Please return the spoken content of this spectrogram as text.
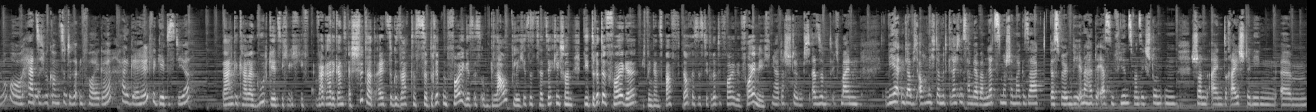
Hallo, herzlich willkommen zur dritten Folge. Hallo Gerhild, wie geht es dir? Danke, Carla, gut geht's. Ich, ich, ich, war gerade ganz erschüttert, als du gesagt hast, zur dritten Folge. Es ist unglaublich. Es ist tatsächlich schon die dritte Folge. Ich bin ganz baff. Doch, es ist die dritte Folge. Freue mich. Ja, das stimmt. Also, ich meine, wir hätten, glaube ich, auch nicht damit gerechnet, das haben wir ja beim letzten Mal schon mal gesagt, dass wir irgendwie innerhalb der ersten 24 Stunden schon einen dreistelligen ähm,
